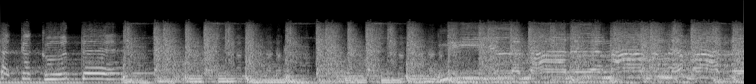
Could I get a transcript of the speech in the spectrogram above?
தக்க தைய கூத்து. நீ இல்ல நான் இல்ல நான் இல்ல மாத்து.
